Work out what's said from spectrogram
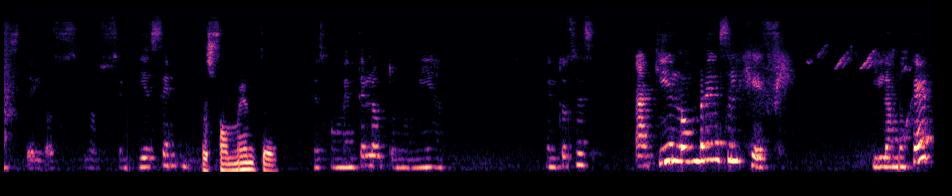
este, los, los empiecen. Los fomente les fomente la autonomía. Entonces, aquí el hombre es el jefe y la mujer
